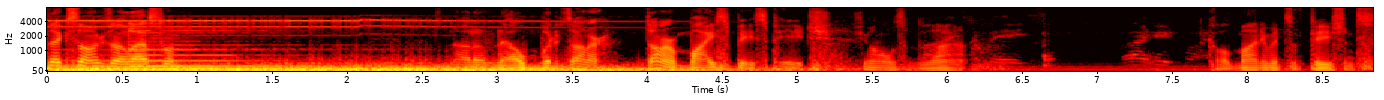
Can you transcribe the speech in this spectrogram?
Next song's our last one. It's not on an album, but it's on our it's on our MySpace page. If you want to listen to that, called Monuments of Patience.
